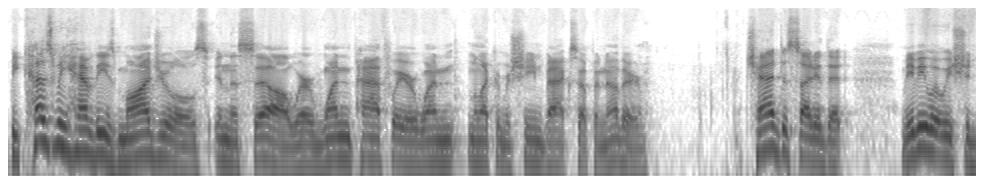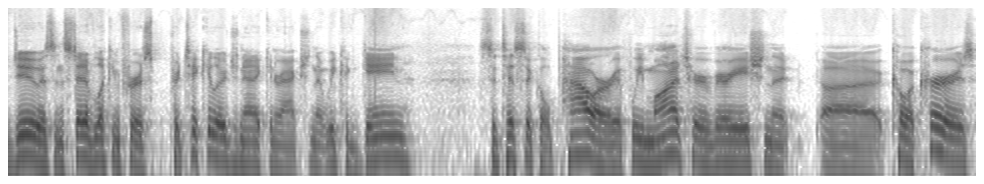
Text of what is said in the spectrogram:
because we have these modules in the cell where one pathway or one molecular machine backs up another, Chad decided that maybe what we should do is instead of looking for a particular genetic interaction that we could gain statistical power if we monitor variation that uh, co-occurs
